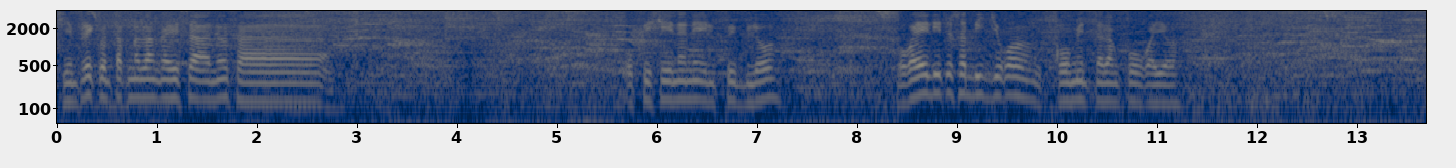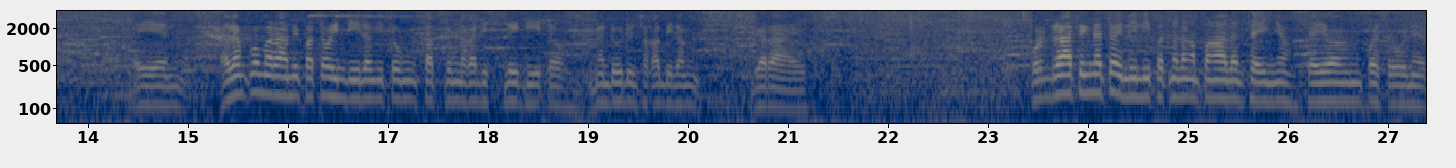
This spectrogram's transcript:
Siyempre, contact na lang kayo sa ano sa opisina ni El Pueblo. O kaya dito sa video ko, comment na lang po kayo. Ayan. Alam ko marami pa to, hindi lang itong tatlong naka-display dito. Nandoon sa kabilang garahe. For dropping na to, ililipat na lang ang pangalan sa inyo. Kayo ang first owner.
